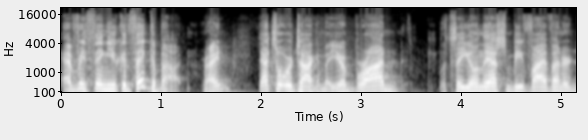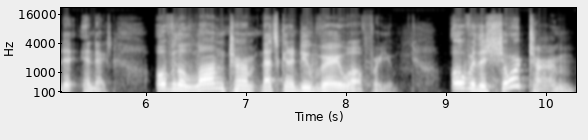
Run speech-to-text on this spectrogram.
Everything you can think about, right? That's what we're talking about. You're broad, let's say you own the S&P 500 index. Over the long term, that's going to do very well for you. Over the short term,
